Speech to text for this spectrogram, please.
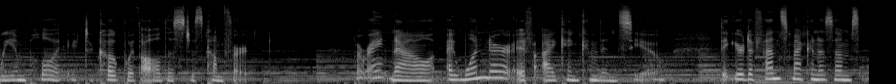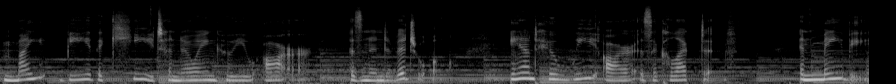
we employ to cope with all this discomfort. But right now, I wonder if I can convince you that your defense mechanisms might be the key to knowing who you are as an individual and who we are as a collective. And maybe,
